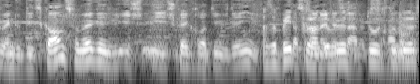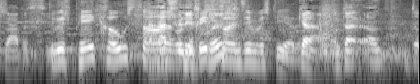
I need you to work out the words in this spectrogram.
wenn du dein ganzes Vermögen in, in spekulative Dinge, Also das Bitcoin, du wirst, das du, das du, wirst, das du wirst PK auszahlen und in vielleicht Glück. Bitcoins investieren. Genau. Und dann, äh, da,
